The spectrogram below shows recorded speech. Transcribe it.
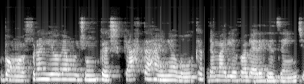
Bom, a Fran e eu lemos juntas Carta Rainha Louca, da Maria Valéria Rezende.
